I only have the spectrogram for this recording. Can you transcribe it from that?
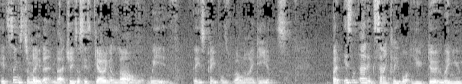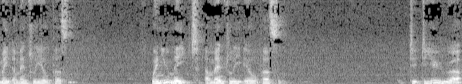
it seems to me then that Jesus is going along with these people's wrong ideas. But isn't that exactly what you do when you meet a mentally ill person? When you meet a mentally ill person, do, do you uh,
